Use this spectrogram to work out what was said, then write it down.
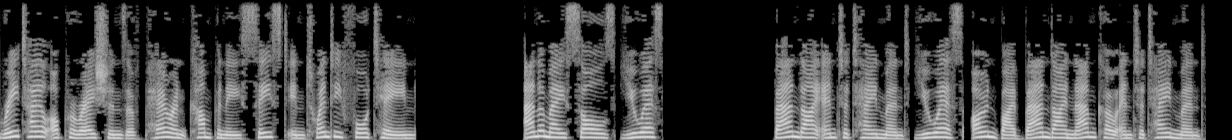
Retail operations of parent company ceased in 2014. Anime Souls US Bandai Entertainment US, owned by Bandai Namco Entertainment.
